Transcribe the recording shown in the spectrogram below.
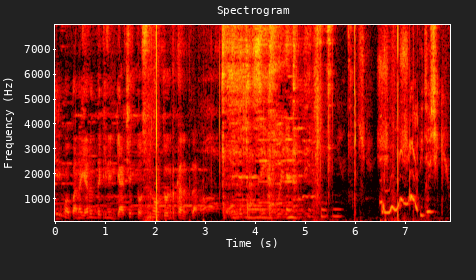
Primo bana yanındakinin gerçek dostun olduğunu kanıtla. Video çekiyor.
